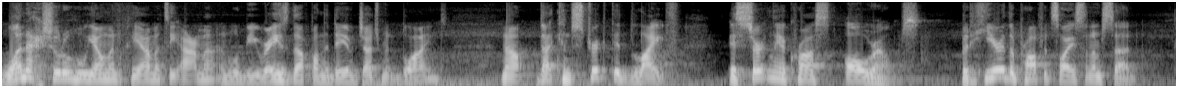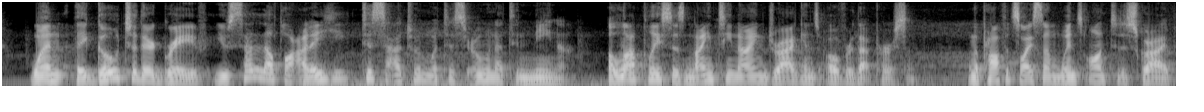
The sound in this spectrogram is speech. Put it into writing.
وَنَحْشُرُهُ يَوْمَ الْقِيَامَةِ أَعْمَى and will be raised up on the day of judgment blind. Now, that constricted life is certainly across all realms. But here the Prophet ﷺ said, when they go to their grave, يُسَلَّطُ عَلَيْهِ تِسْعَةٌ وَتِسْعُونَ تِنِّينَ Allah places 99 dragons over that person. And the Prophet ﷺ went on to describe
